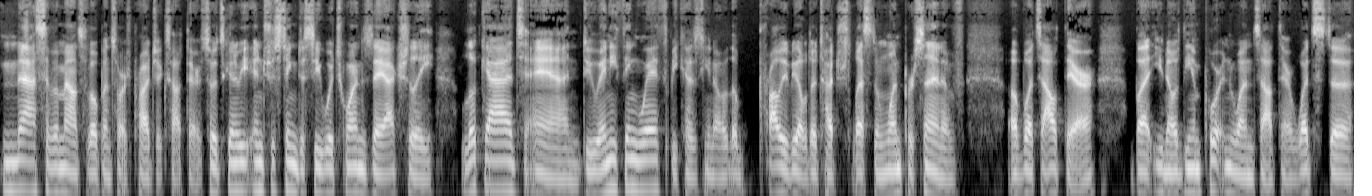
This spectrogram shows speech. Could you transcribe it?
massive amounts of open source projects out there. So it's going to be interesting to see which ones they actually look at and do anything with because, you know, they'll probably be able to touch less than 1% of, of what's out there. But, you know, the important ones out there, what's the,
